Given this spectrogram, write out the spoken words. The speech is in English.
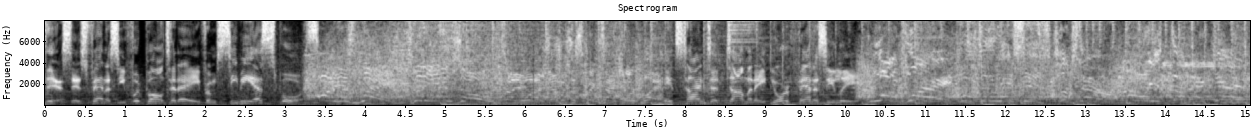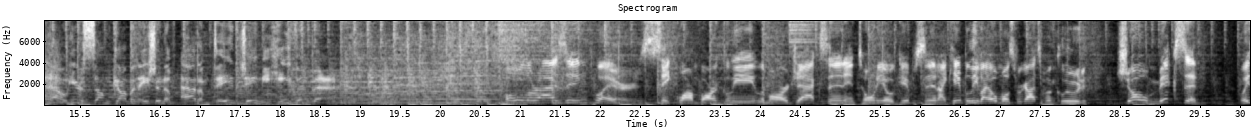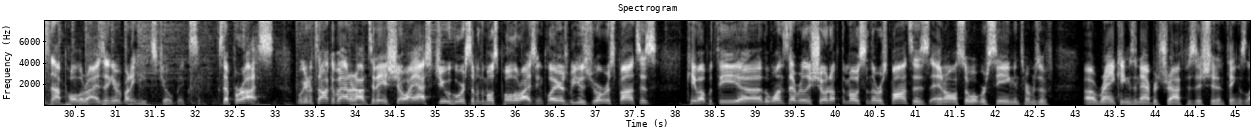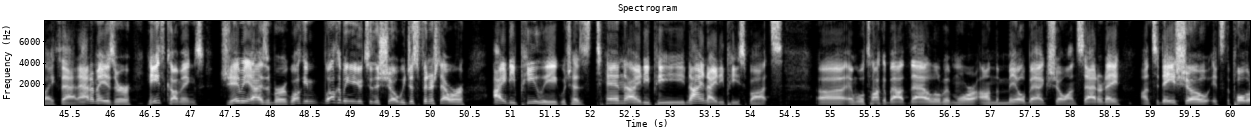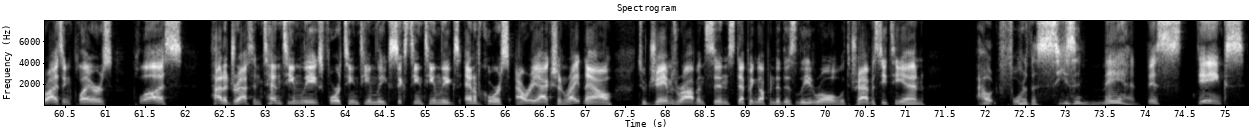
This is Fantasy Football Today from CBS Sports. On his way to the end zone. Tell you what, that was a spectacular play. It's time to dominate your fantasy league. What a play! Off to the races. Touchdown. Oh, he's done it again. Now here's some combination of Adam, Dave, Jamie, Heath, and Ben. Polarizing players. Saquon Barkley, Lamar Jackson, Antonio Gibson. I can't believe I almost forgot to include Joe Mixon. Well, he's not polarizing. Everybody hates Joe Mixon, except for us. We're going to talk about it on today's show. I asked you who are some of the most polarizing players. We used your responses, came up with the uh, the ones that really showed up the most in the responses, and also what we're seeing in terms of uh, rankings and average draft position and things like that. Adam Aizer, Heath Cummings, Jamie Eisenberg, welcome, welcoming you to the show. We just finished our IDP league, which has 10 IDP, nine IDP spots. Uh, and we'll talk about that a little bit more on the mailbag show on Saturday. On today's show, it's the polarizing players plus how to draft in 10 team leagues, 14 team leagues, 16 team leagues, and of course, our reaction right now to James Robinson stepping up into this lead role with Travis Etienne out for the season. Man, this stinks.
